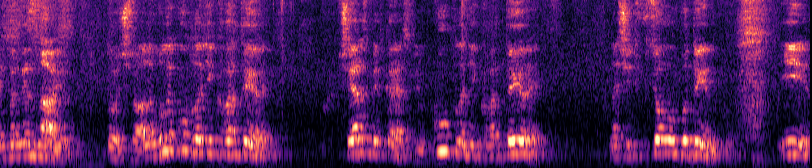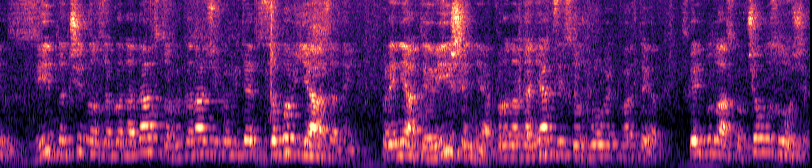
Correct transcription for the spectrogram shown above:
якби не знаю точно, але були куплені квартири. Ще раз підкреслюю, куплені квартири значить, в цьому будинку. І згідно чинного законодавства, виконавчий комітет зобов'язаний прийняти рішення про надання цих службових квартир. Скажіть, будь ласка, в чому злочин?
